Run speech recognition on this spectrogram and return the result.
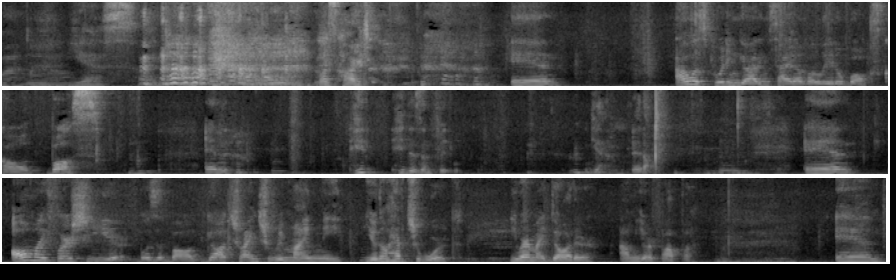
Wow. Yes. it was hard. and I was putting God inside of a little box called boss. Mm-hmm. And he he doesn't fit yeah, at all. Mm-hmm. And all my first year was about God trying to remind me, you don't have to work. You are my daughter. I'm your papa. Mm-hmm. And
